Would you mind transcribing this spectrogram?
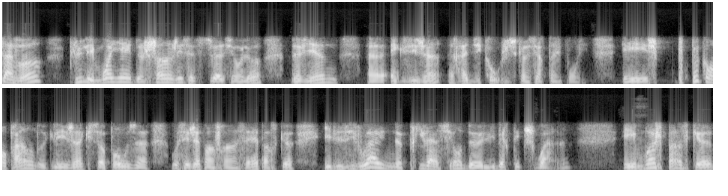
ça va, plus les moyens de changer cette situation-là deviennent euh, exigeants, radicaux jusqu'à un certain point. Et je peux comprendre les gens qui s'opposent euh, au cégep en français parce que ils y voient une privation de liberté de choix. Hein. Et mm. moi, je pense que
